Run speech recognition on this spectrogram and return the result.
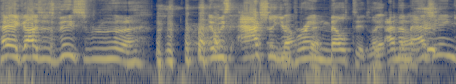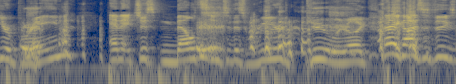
Hey guys, it's Vix. It was actually your brain melted. Like I'm imagining your brain, and it just melts into this weird goo. And you're like, hey guys, it's Vix.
